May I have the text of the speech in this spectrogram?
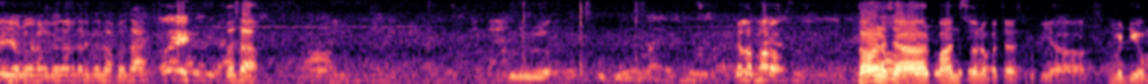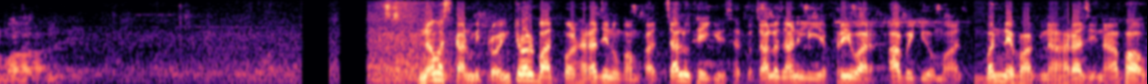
ત્રણ હજાર પાંચસો ને પચાસ રૂપિયા મીડિયમમાં. નમસ્કાર મિત્રો, ઇન્ટરવલ બાદ પણ હરાજીનું કામકાજ ચાલુ થઈ ગયું છે. તો ચાલો જાણી લઈએ ફરીવાર આ વિડીયોમાં બંને ભાગના હરાજીના ભાવ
